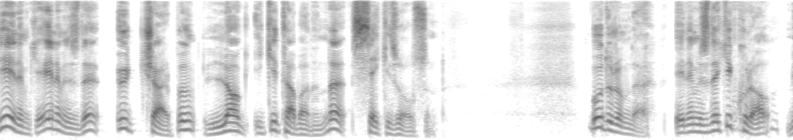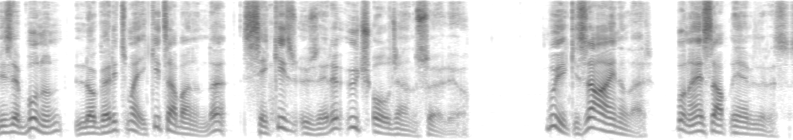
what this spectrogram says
Diyelim ki elimizde 3 çarpı log 2 tabanında 8 olsun. Bu durumda elimizdeki kural bize bunun logaritma 2 tabanında 8 üzeri 3 olacağını söylüyor. Bu ikisi aynılar. Bunu hesaplayabiliriz.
